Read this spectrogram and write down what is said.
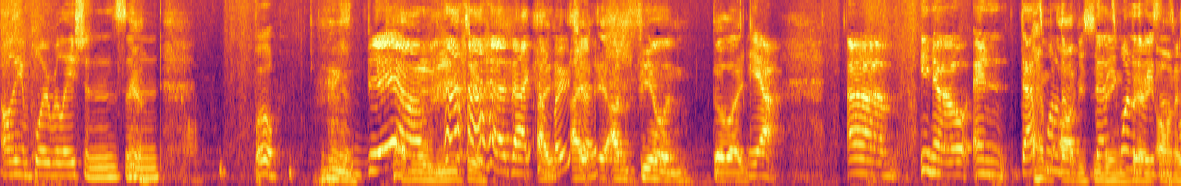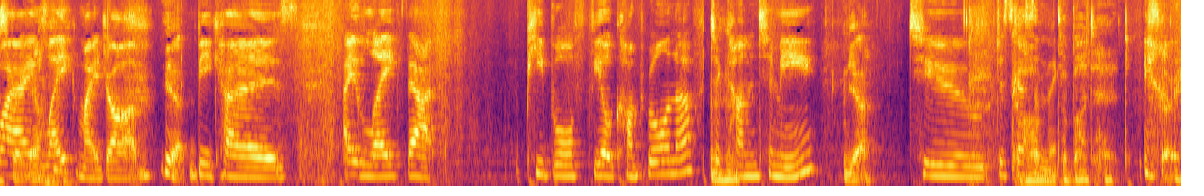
all the employee relations and. Whoa. Damn. Happening to you too. that I, kombucha. I, I'm feeling the like. Yeah. um, you know, and that's I'm one of the that's one of the reasons why right I like my job. Yeah. because I like that people feel comfortable enough to come to me Yeah. to discuss something. To butthead. Sorry.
